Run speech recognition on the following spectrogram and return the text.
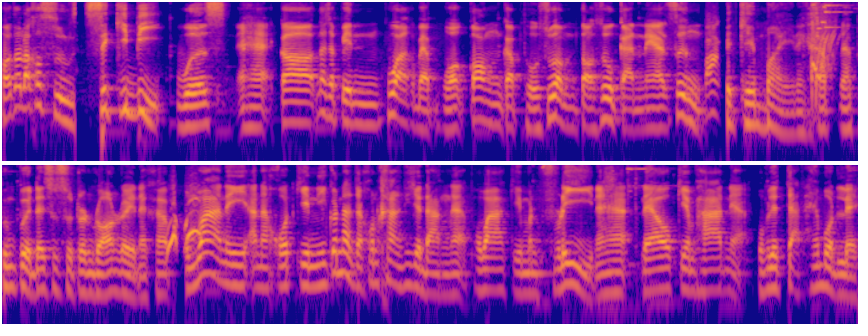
ขอต้อนรับเข้าสู่ s k i b i v e r s e นะฮะ ก็น่าจะเป็นพวกแบบหัวกล้องกับโถส้วมต่อสู้กันนะฮะ ซึ่งเป็นเกมใหม่นะครับนะเพิ่งเปิดได้สุดๆร้อนๆเลยนะครับ ผมว่าในอนาคตเกมนี้ก็น่าจะค่อนข้างที่จะดังนะ เพราะว่าเกมมันฟรีนะฮะ แล้วเกมพาร์ทเนี่ย ผมจะจัดให้หมดเลย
